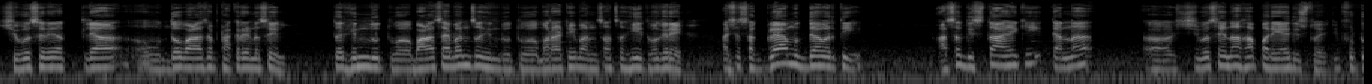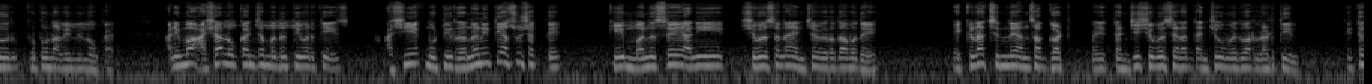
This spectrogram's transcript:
शिवसेनेतल्या उद्धव बाळासाहेब ठाकरे नसेल तर हिंदुत्व बाळासाहेबांचं हिंदुत्व मराठी माणसाचं हित वगैरे अशा सगळ्या मुद्द्यावरती असं दिसतं आहे की त्यांना शिवसेना हा पर्याय दिसतोय जी फुटून फुटून आलेली लोक आहेत. आणि मग अशा लोकांच्या मदतीवरतीच अशी एक मोठी रणनीती असू शकते की मनसे आणि शिवसेना यांच्या विरोधामध्ये एकनाथ शिंदे यांचा गट म्हणजे त्यांची शिवसेना त्यांचे उमेदवार लढतील. तिथे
